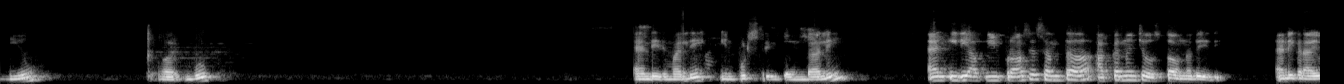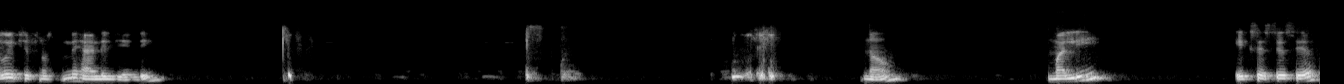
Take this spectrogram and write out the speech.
new workbook. And ఇది మళ్ళీ ఇన్పుట్ స్ట్రీమ్తో ఉండాలి. అండ్ ఇది ఈ ప్రాసెస్ అంతా అక్కడ నుంచే వస్తా ఉన్నది ఇది. అండ్ ఇక్కడ ఐఓ ఎక్సెప్షన్ వస్తుంది. హ్యాండిల్ చేయండి. Now మళ్ళీ XSSF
